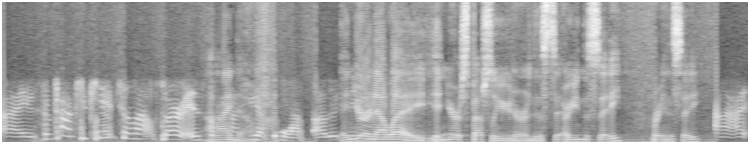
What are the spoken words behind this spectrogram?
I sometimes you can't chill out, sir, and sometimes I know. you have to have other. And things. you're in L.A. and you're especially you're in the. Are you in the city? Right in the city? I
